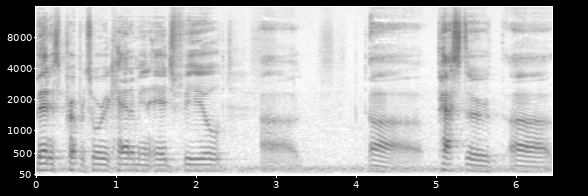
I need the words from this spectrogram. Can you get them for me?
Bettis Preparatory Academy in Edgefield, uh, uh, Pastor uh,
